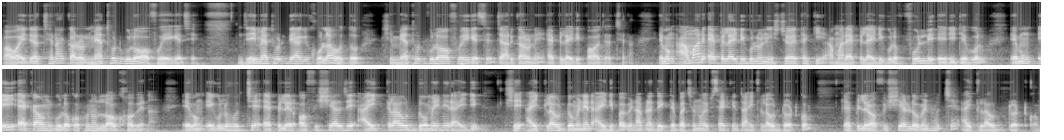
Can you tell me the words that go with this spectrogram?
পাওয়াই যাচ্ছে না, কারণ মেথডগুলো অফ হয়ে গেছে। যেই মেথড দিয়ে আগে খোলা হতো, সেই মেথডগুলো অফ হয়ে গেছে, যার কারণে অ্যাপেল আইডি পাওয়া যাচ্ছে না। এবং আমার অ্যাপেল আইডিগুলো নিশ্চয়তা কি? আমার অ্যাপেল আইডিগুলো ফুললি এডিটেবল এবং এই অ্যাকাউন্টগুলো কখনো লক হবে না। এবং এগুলো হচ্ছে অ্যাপেলের অফিসিয়াল যে আইক্লাউড ডোমেনের আইডি সেই আইক্লাউড ডোমেনের আইডি পাবেন। আপনারা দেখতে পাচ্ছেন, ওয়েবসাইট কিন্তু আইক্লাউড ডট কম অ্যাপেলের অফিসিয়াল ডোমেন হচ্ছে আইক্লাউড ডট কম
